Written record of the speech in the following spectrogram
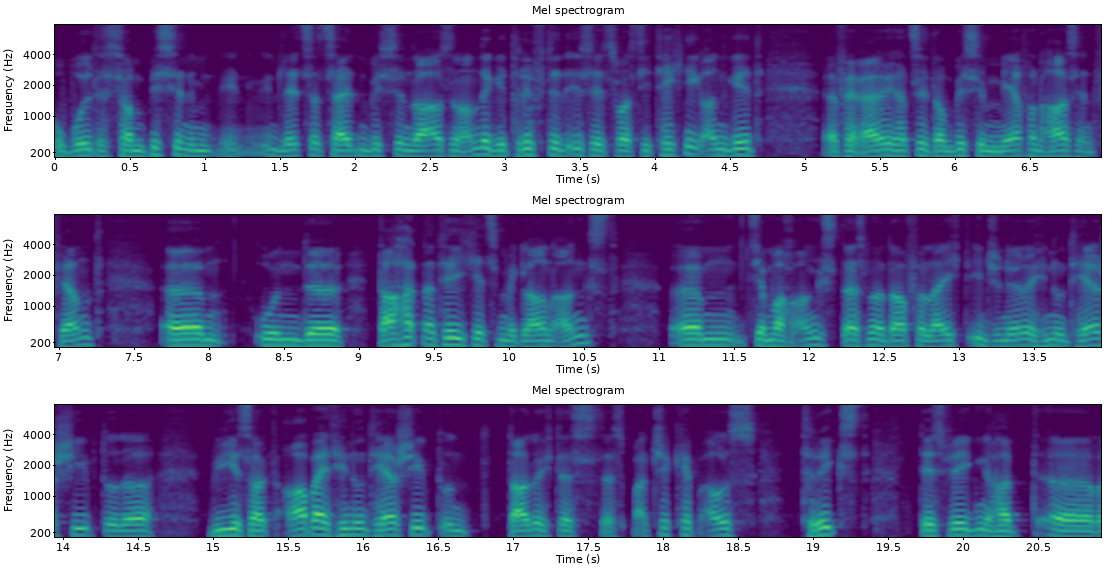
obwohl das ein bisschen in, in, letzter Zeit ein bisschen da auseinandergedriftet ist, jetzt was die Technik angeht. Äh, Ferrari hat sich da ein bisschen mehr von Haas entfernt. Ähm, und äh, da hat natürlich jetzt McLaren Angst. Ähm, sie haben auch Angst, dass man da vielleicht Ingenieure hin und her schiebt oder wie gesagt Arbeit hin und her schiebt und dadurch das, das Budget Cap austrickst. Deswegen hat äh,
